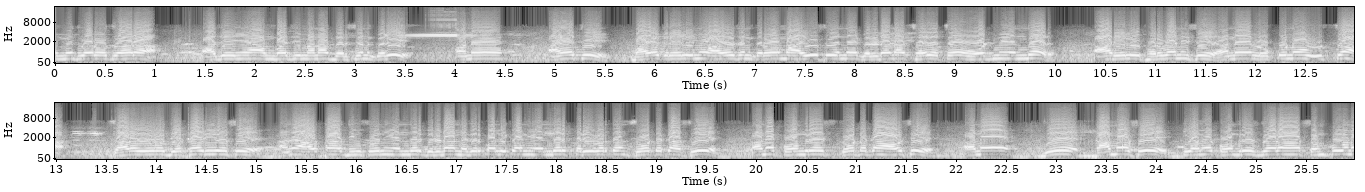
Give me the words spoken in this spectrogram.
ઉમેદવારો દ્વારા આજે અહીંયા અંબાજીમાના દર્શન કરી અને અહીંયાથી બાયક રેલીનું આયોજન કરવામાં આવ્યું છે અને ગરડાના છ છ વોર્ડની અંદર આ રેલી ફરવાની છે અને લોકોનો ઉત્સાહ સારો એવો દેખાઈ રહ્યો છે અને આવતા દિવસોની અંદર ગરડા નગરપાલિકાની અંદર પરિવર્તન સો છે અને કોંગ્રેસ સો આવશે અને જે કામો છે એ અમે કોંગ્રેસ દ્વારા સંપૂર્ણ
